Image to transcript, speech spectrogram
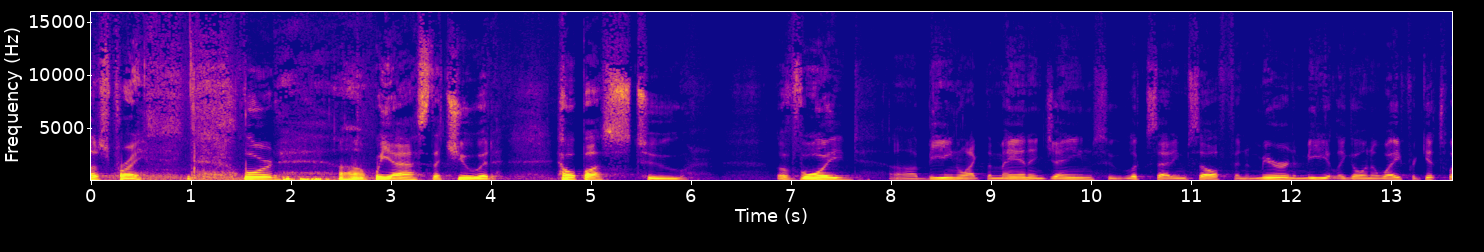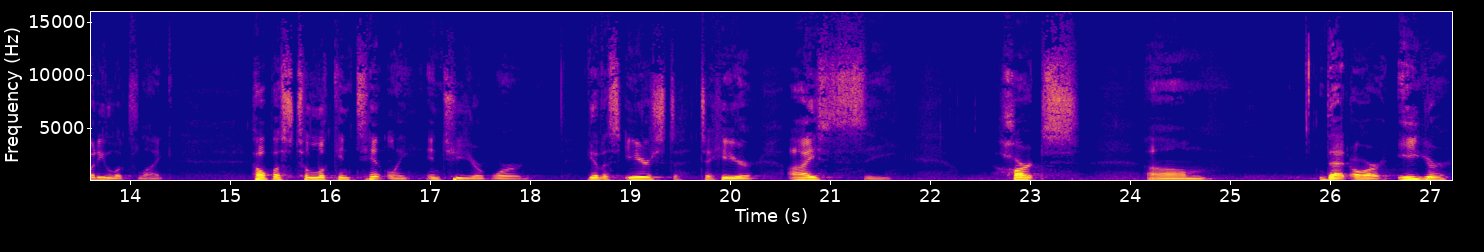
Let us pray. Lord, uh, we ask that you would help us to avoid uh, being like the man in James who looks at himself in a mirror and immediately going away, forgets what he looks like. Help us to look intently into your word. Give us ears to, to hear, eyes to see, hearts um, that are eager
